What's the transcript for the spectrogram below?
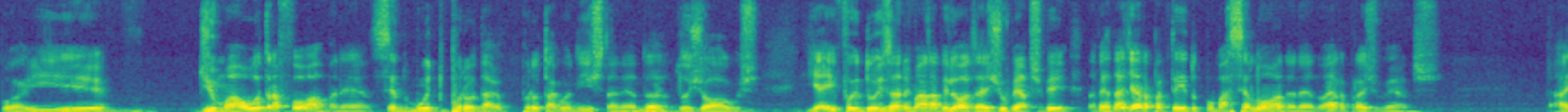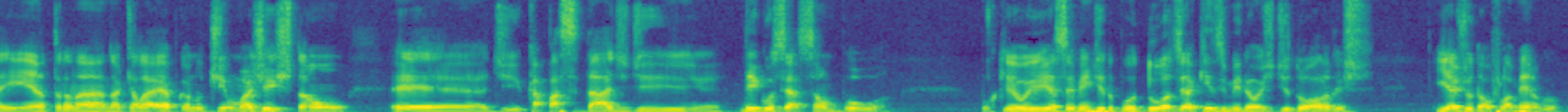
Pô, e de uma outra forma, né? Sendo muito protagonista né, da, dos jogos. E aí foi dois anos maravilhosos. A Juventus veio. Na verdade, era para ter ido para o Barcelona, né? Não era para a Juventus. Aí entra na, naquela época, não tinha uma gestão é, de capacidade de negociação boa. Porque eu ia ser vendido por 12 a 15 milhões de dólares, ia ajudar o Flamengo.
